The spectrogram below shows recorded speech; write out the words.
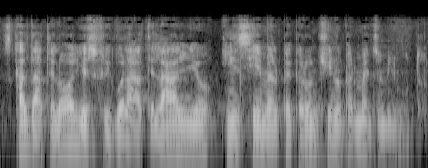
Scaldate l'olio e sfrigolate l'aglio insieme al peperoncino per mezzo minuto.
